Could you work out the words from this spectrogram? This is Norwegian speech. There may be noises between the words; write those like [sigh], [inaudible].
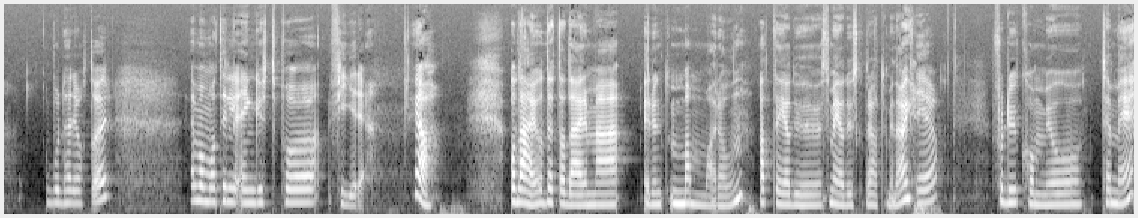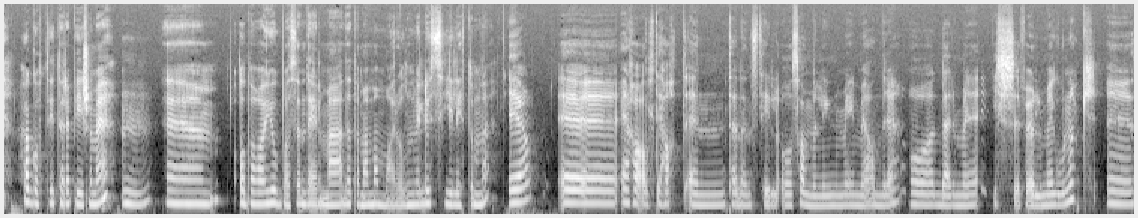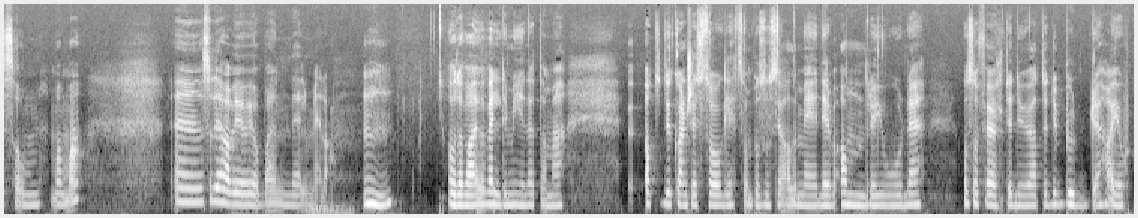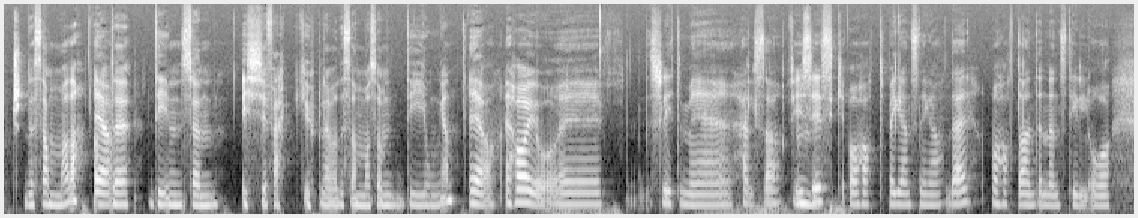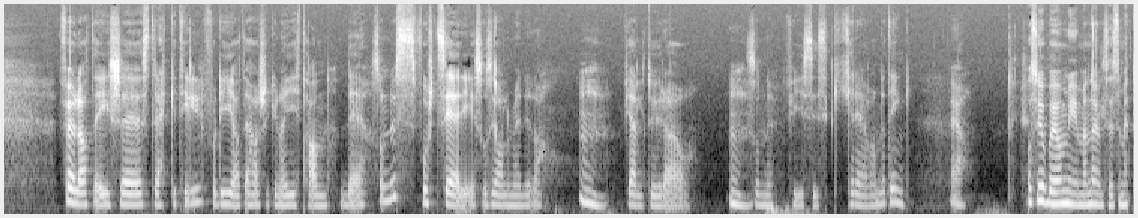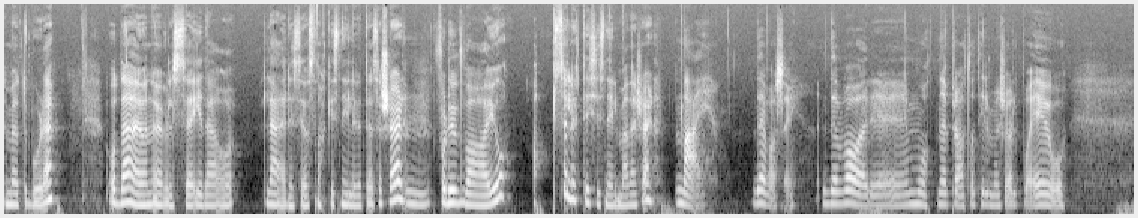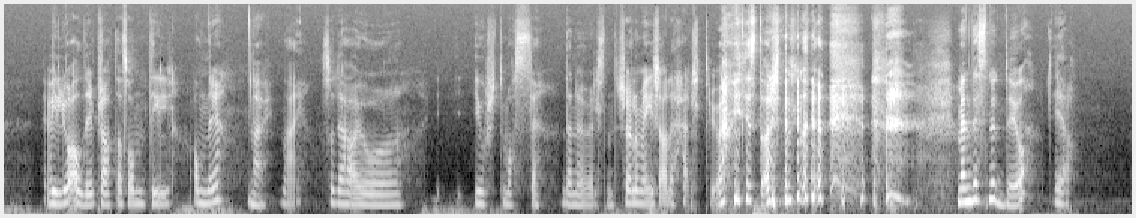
Bodd her i åtte år. Jeg er mamma til en gutt på fire. Ja. Og det er jo dette der med rundt mammarollen at det er du, som jeg og du skal prate om i dag. Ja. For du kom jo til meg, har gått i terapi som meg, Mm. eh, og da jobbes en del med dette med mammarollen. Vil du si litt om det? Ja. Eh, jeg har alltid hatt en tendens til å sammenligne meg med andre, og dermed ikke føle meg god nok eh, som mamma. Eh, så det har vi jo jobba en del med, da. Mm. Og det var jo veldig mye dette med at du kanskje så litt sånn på sosiale medier hva andre gjorde, og så følte du at du burde ha gjort det samme, da. At Ja. eh, din sønn ikke fikk oppleve det samme som de ungen. Ja, jeg har jo eh, slitt med helsa fysisk og hatt begrensninger der. Og hatt da en tendens til å føle at jeg ikke strekker til fordi at jeg har ikke kunnet gitt han det som du fort ser i sosiale medier, da. Mm. Fjellturer og Mm. sånne fysisk krevende ting. Ja. Og så jobber jeg jo mye med en øvelse som heter møtebordet. Og det er jo en øvelse i det å lære seg å snakke snillere til seg sjøl. Mm. For du var jo absolutt ikke snill med deg sjøl. Nei, det var ikke jeg. Det var eh, Måten jeg prata til meg sjøl på, er jo Jeg vil jo aldri prate sånn til andre. Nei. Nei. Så det har jo gjort masse, den øvelsen. Selv om jeg ikke hadde helt trua [laughs] i starten. [laughs] Men det snudde jo. ja.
